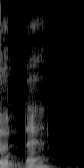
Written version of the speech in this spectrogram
søndag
